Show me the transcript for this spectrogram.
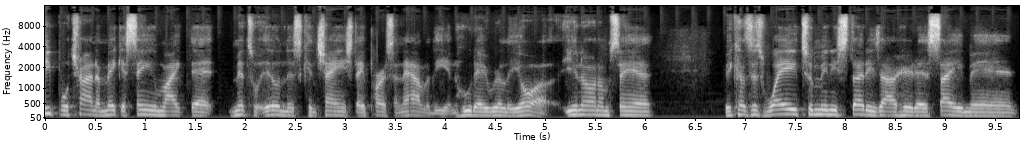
people trying to make it seem like that mental illness can change their personality and who they really are. You know what I'm saying? Because there's way too many studies out here that say, man,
